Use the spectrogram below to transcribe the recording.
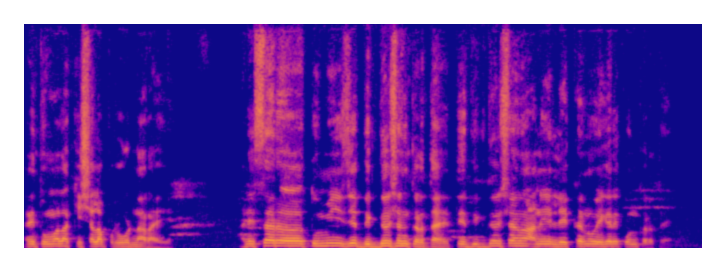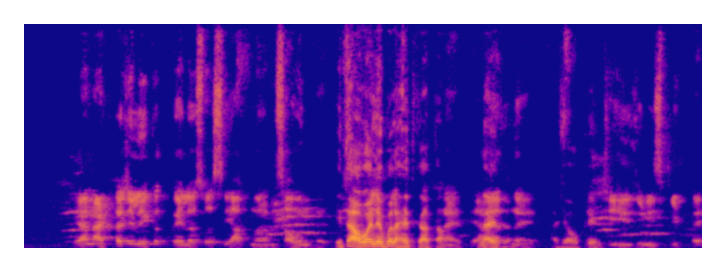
आणि तुम्हाला खिशाला परवडणार आहे. आणि सर अ, तुम्ही जे दिग्दर्शन करताय ते दिग्दर्शन आणि लेखन वगैरे कोण करताय? या नाटकाचे लेखक कैलासवासी आत्माराम सावंत आहेत. इथे अवेलेबल आहेत का आता? नाही ते नाही आल्यात नाही अच्छा ओके. त्यांची ही जुनी स्क्रिप्ट आहे.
